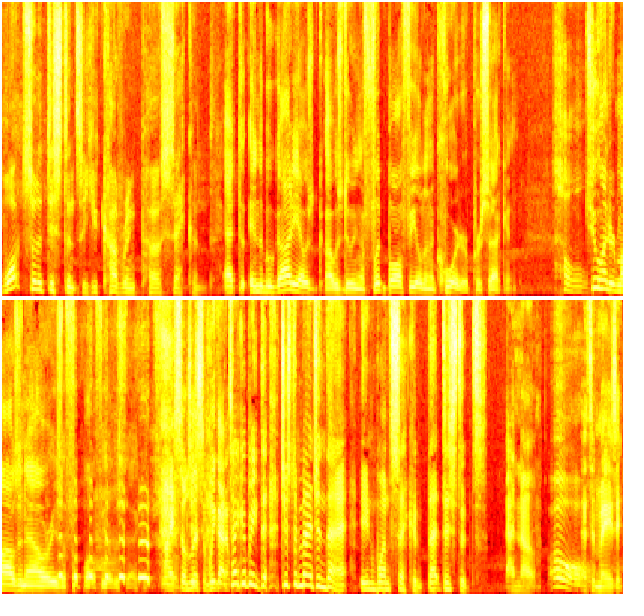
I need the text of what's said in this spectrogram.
What sort of distance are you covering per second? At the, in the Bugatti, I was I was doing a football field in a quarter per second. Oh. Two hundred miles an hour is a football field a second. All right, so listen, we got to take a big. Di- just imagine that in one second. That distance. I know. Oh, that's amazing.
